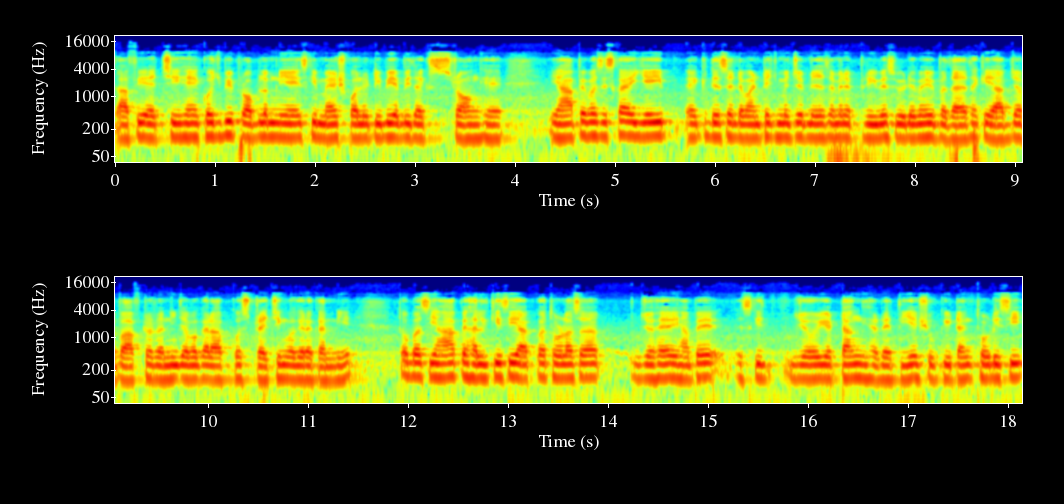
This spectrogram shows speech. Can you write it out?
काफ़ी अच्छी है। कुछ भी प्रॉब्लम नहीं है, इसकी मैश क्वालिटी भी अभी तक स्ट्रॉन्ग है। यहाँ पे बस इसका यही एक डिसएडवांटेज मुझे जैसे मैंने प्रीवियस वीडियो में भी बताया था कि आप जब आफ्टर रनिंग जब अगर आपको स्ट्रेचिंग वगैरह करनी है तो बस यहाँ पे हल्की सी आपका थोड़ा सा जो है यहाँ पे इसकी जो ये टंग रहती है शू की टंग, थोड़ी सी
